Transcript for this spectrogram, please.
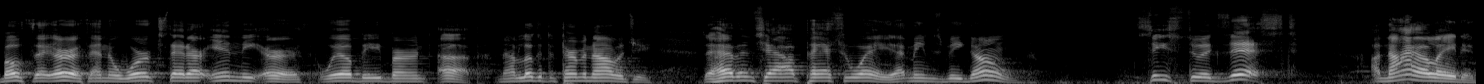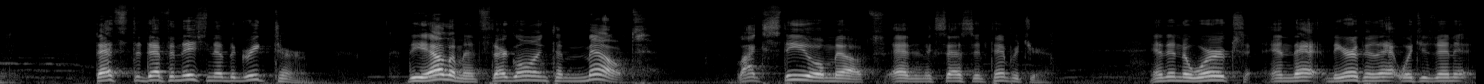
Both the earth and the works that are in the earth will be burned up. Now look at the terminology. The heavens shall pass away. That means be gone, cease to exist, annihilated. That's the definition of the Greek term. The elements, they're going to melt like steel melts at an excessive temperature and then the works and that the earth and that which is in it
